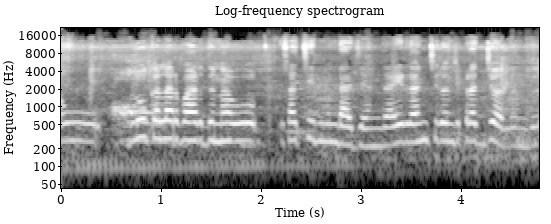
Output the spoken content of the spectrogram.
ಅವು ಬ್ಲೂ ಕಲರ್ ಬಾರ್ದು ನಾವು ಸಚಿನ್ ಮುಂಡಾಜಿ ಅಂದ್ರೆ ಐದು ಅಂಚಿದೊಂದು ಪ್ರಜ್ವಲ್ ಒಂದು.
